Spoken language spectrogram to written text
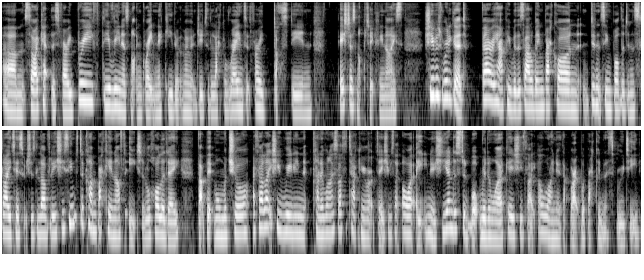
Um, so I kept this very brief. The arena's not in great nick either at the moment due to the lack of rain, so it's very dusty and it's just not particularly nice. She was really good. Very happy with the saddle being back on. Didn't seem bothered in the slightest, which is lovely. She seems to come back in after each little holiday that bit more mature. I felt like she really kind of, when I started attacking her up today, she was like, oh, I, you know, she understood what ridden work is. She's like, oh, I know that. Right, we're back in this routine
